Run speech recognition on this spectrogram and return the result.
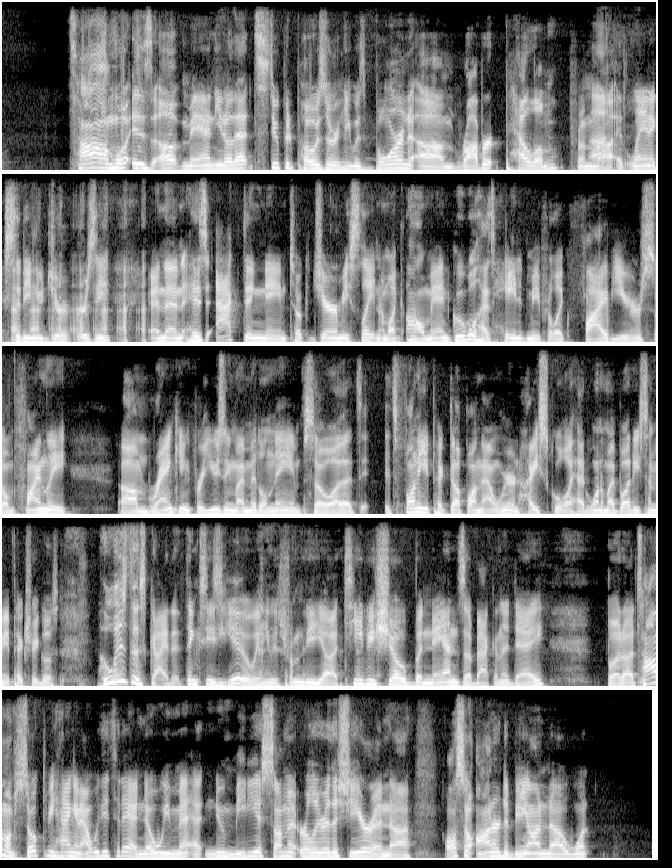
Tom, what is up, man? You know that stupid poser. He was born um, Robert Pelham from uh, ah. Atlantic City, New Jersey, and then his acting name took Jeremy Slate. And I'm like, oh man, Google has hated me for like five years, so I'm finally um, ranking for using my middle name. So uh, it's it's funny you picked up on that. When we were in high school, I had one of my buddies send me a picture. He goes, "Who is this guy that thinks he's you?" And he was from the uh, TV show Bonanza back in the day. But uh, Tom, I'm stoked to be hanging out with you today. I know we met at New Media Summit earlier this year, and uh, also honored to be on uh, one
